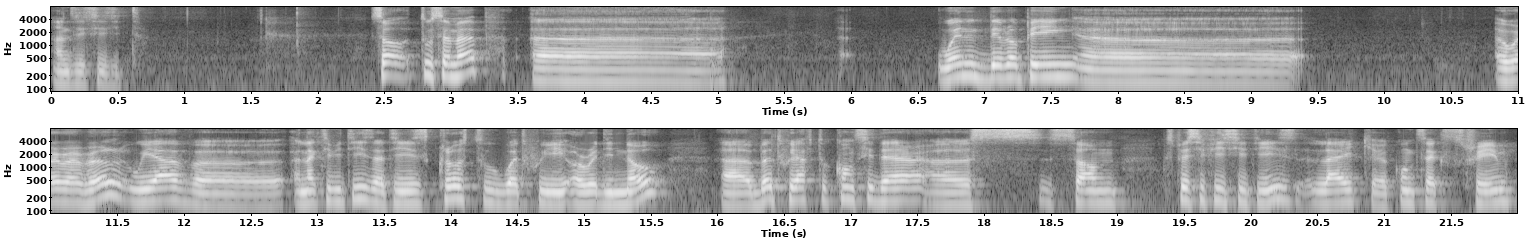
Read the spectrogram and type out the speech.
And this is it. So to sum up, uh, when developing uh, a wearable, we have uh, an activity that is close to what we already know, uh, but we have to consider uh, some specificities like context stream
